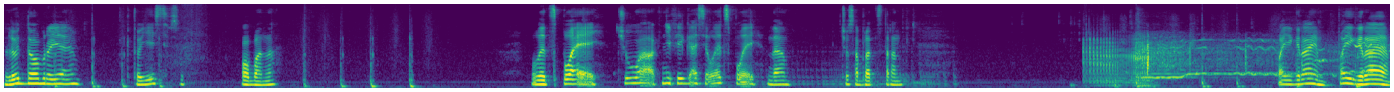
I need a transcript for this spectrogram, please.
Люди добрые. Кто есть? Все. Оба-на. Let's play. Чувак, нифига себе, let's play. Да. Что с обратной стороны? Поиграем, поиграем.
